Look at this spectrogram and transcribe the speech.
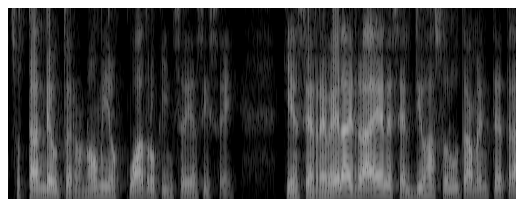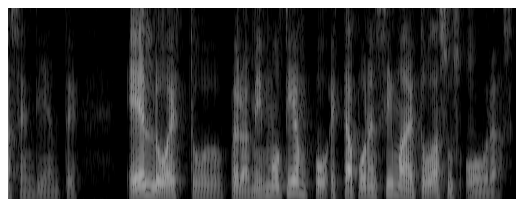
Eso está en Deuteronomios 4, 15, 16. Quien se revela a Israel es el Dios absolutamente trascendiente. Él lo es todo, pero al mismo tiempo está por encima de todas sus obras.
